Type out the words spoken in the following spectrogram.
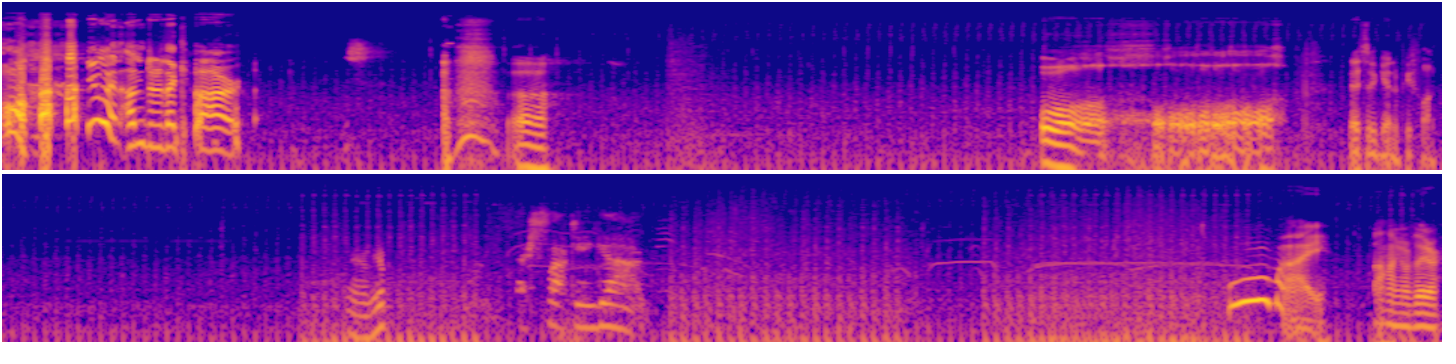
oh! you went under the car! uh. Oh, this is gonna be fun. Um, yep. Let's fucking go. Oh my! I'll hang over there.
